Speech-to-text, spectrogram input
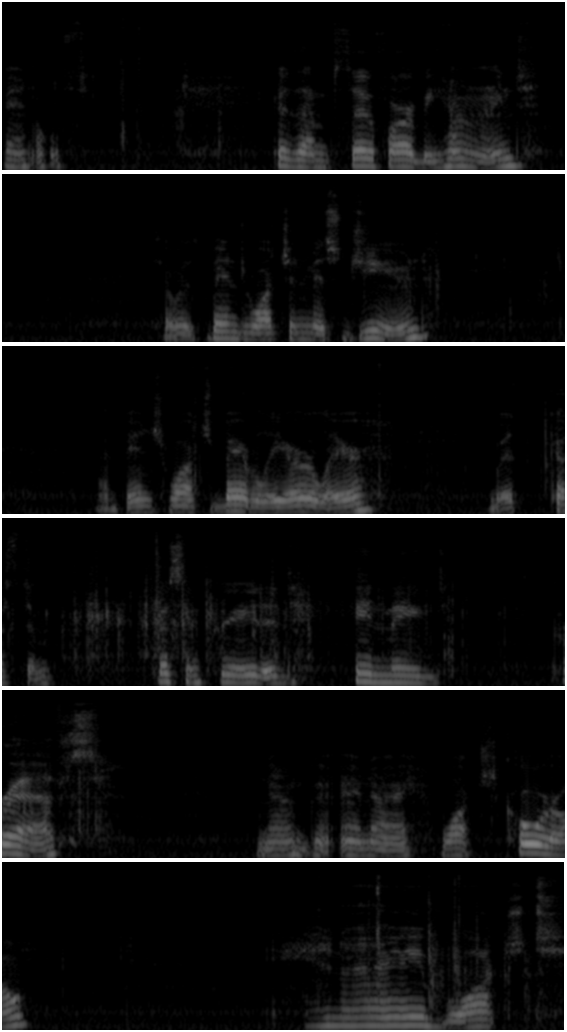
channels because I'm so far behind. So I was binge watching Miss June. I binge watched Beverly earlier with custom custom created handmade crafts. Now I'm go- and I watched Coral and I've watched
